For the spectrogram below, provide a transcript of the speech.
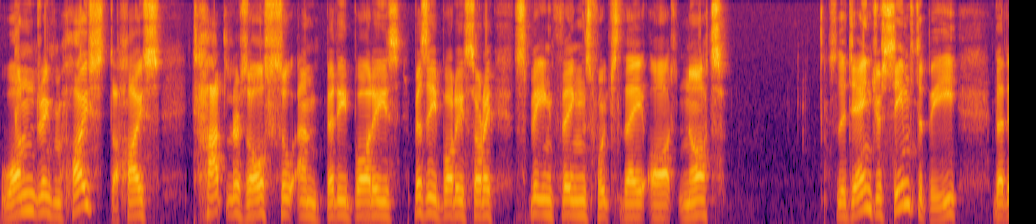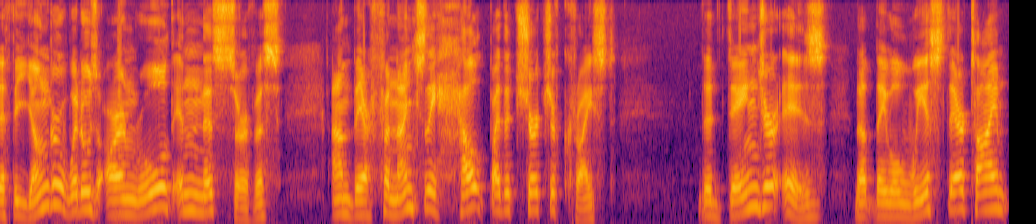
wandering from house to house, tattlers also and busybodies, busybodies, sorry, speaking things which they ought not. So the danger seems to be that if the younger widows are enrolled in this service and they are financially helped by the Church of Christ, the danger is that they will waste their time,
